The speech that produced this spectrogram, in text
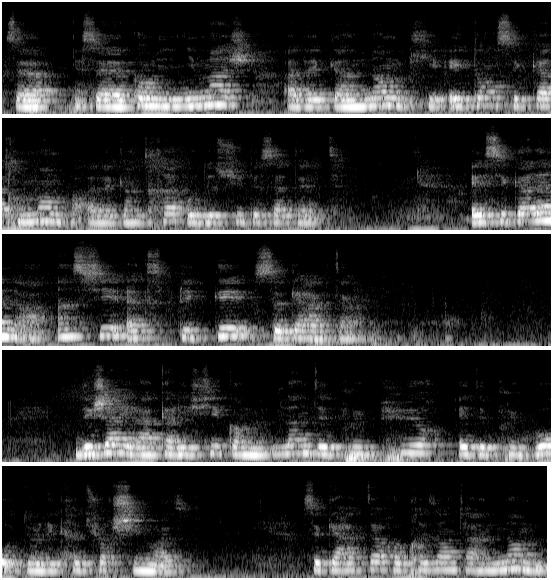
C'est comme une image avec un homme qui étend ses quatre membres avec un trait au-dessus de sa tête. Et Sigalen a ainsi expliqué ce caractère. Déjà, il a qualifié comme l'un des plus purs et des plus beaux de l'écriture chinoise. Ce caractère représente un homme,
